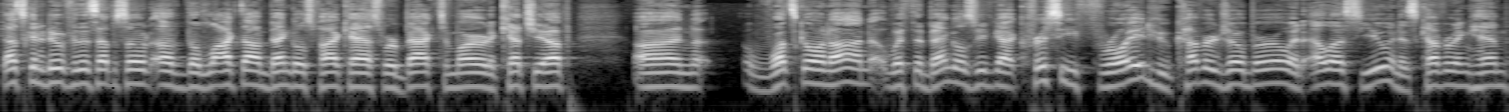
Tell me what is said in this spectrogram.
That's going to do it for this episode of the Locked On Bengals podcast. We're back tomorrow to catch you up on what's going on with the Bengals. We've got Chrissy Freud, who covered Joe Burrow at LSU and is covering him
